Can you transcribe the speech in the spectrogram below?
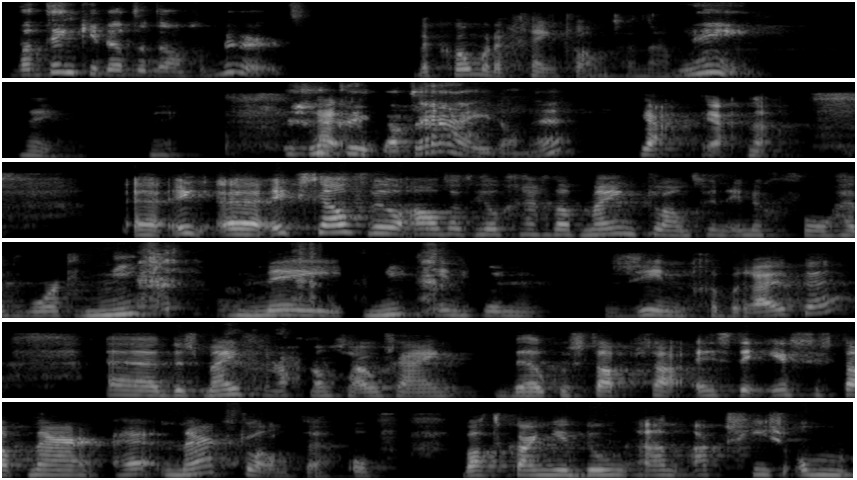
wat denk je dat er dan gebeurt? dan komen er geen klanten namelijk. Nee. Nee, nee. Dus hoe Ja. kun je dat draaien dan, hè? Ja, ja, nou. Eh, ik, eh, ik zelf wil altijd heel graag dat mijn klanten in ieder geval het woord niet, nee, niet in hun zin gebruiken. Eh, dus mijn vraag dan zou zijn, welke stap zou, is de eerste stap naar, hè, naar klanten? Of wat kan je doen aan acties om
